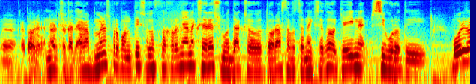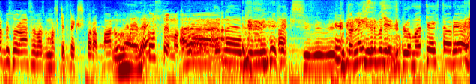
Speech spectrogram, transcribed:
Ναι, Ωραία. κατάλαβα. Να ρωτήσω κάτι. Αγαπημένος προπονητής όλα αυτά τα χρόνια, αν εξαιρέσουμε εντάξει, ο- το Ράσταβατς τον έχεις εδώ και είναι σίγουρο ότι. Μπορείς να πεις τώρα άσε μας και παίξεις παραπάνω; Ναι, Ναι, ναι. δικό σου θέμα το Αλλά- θέμα. Δεν είναι. Εντάξει. Που τον έχεις, και- ρε παιδί Και η μου. διπλωματία έχει τα ωραία.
